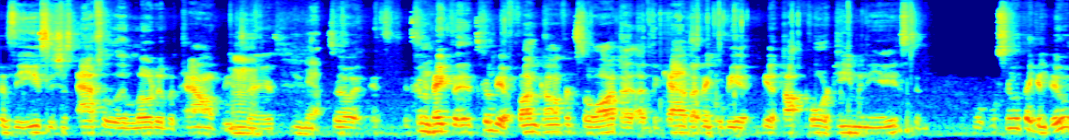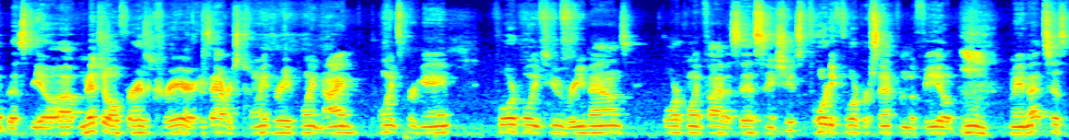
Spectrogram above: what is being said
because the East is just absolutely loaded with talent these Mm. days. Yeah, So it's it's going to make the it's going to be a fun conference to watch. I, I, the Cavs, I think, will be a, be a top four team in the East, and we'll, we'll see what they can do with this deal. Uh, Mitchell, for his career, he's averaged twenty three point nine points per game, four point two rebounds, four point five assists, and he shoots forty four percent from the field. Mm. I mean, that's just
